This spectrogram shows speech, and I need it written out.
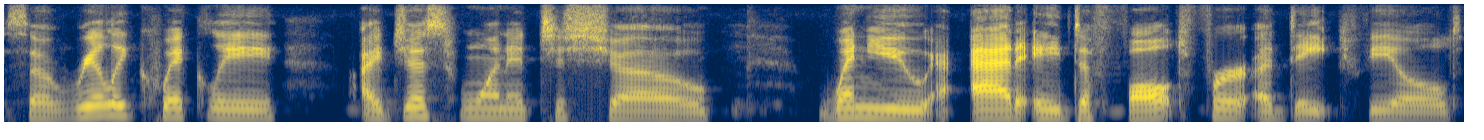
So, really quickly, I just wanted to show when you add a default for a date field,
